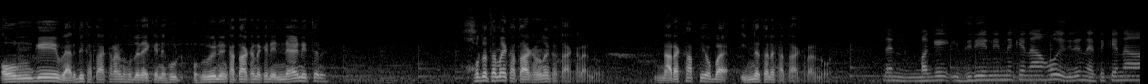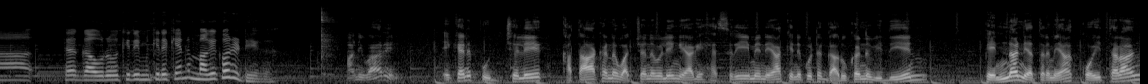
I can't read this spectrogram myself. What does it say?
ඔවුන්ගේ වැරදි කතා කරන්න හොඳ නැහැ. කියන්නේ ඔහු ඔහු වෙනුවෙන් කතා කරන කෙනෙක් නැහැ නේතන. හොඳ තමයි කතා කරන කතා කරන්න ඕනේ. නරක අපි ඔබ ඉන්න තැන කතා කරන්න ඕනේ. දැන් මගේ ඉදිරියෙන් ඉන්න කෙනා හෝ ඉදිරිය නැති කෙනාට ගෞරව කිරීම කියලා කියන්නේ මගේ කොරිටිය එක අනිවාර්යෙන්. ඒ කියන්නේ පුජ්‍යලේ කතා කරන වචන වලින් එයාගේ හැසිරීමෙන් එයා කෙනෙකුට ගරු කරන විදියෙන් පෙන්වන්නේ අතර මෙයා කොයිතරම්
